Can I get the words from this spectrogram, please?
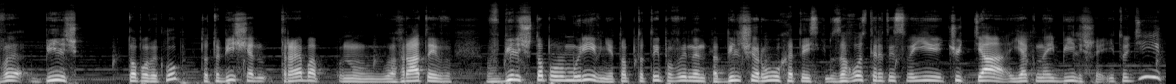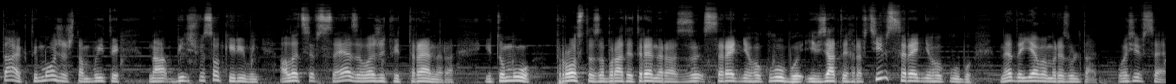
в більш топовий клуб, то тобі ще треба ну, грати в, в більш топовому рівні. Тобто ти повинен більше рухатись, загострити свої чуття якнайбільше. І тоді так, ти можеш там вийти на більш високий рівень, але це все залежить від тренера. І тому просто забрати тренера з середнього клубу і взяти гравців з середнього клубу не дає вам результат. Ось і все.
